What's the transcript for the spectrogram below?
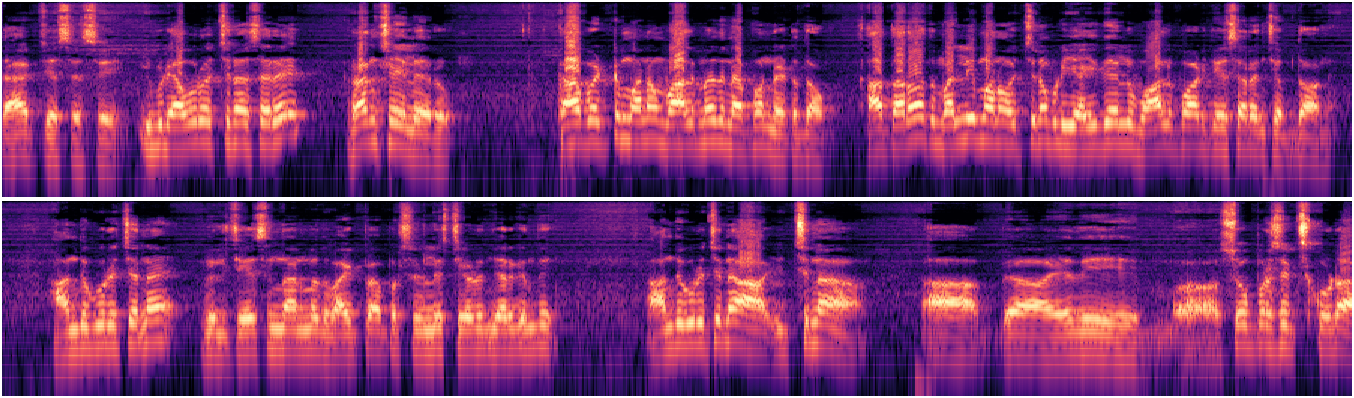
తయారు చేసేసి ఇప్పుడు ఎవరు వచ్చినా సరే రన్ చేయలేరు. కాబట్టి మనం వాళ్ళ మీద నెపం నెట్టుదాం. ఆ తర్వాత మళ్ళీ మనం వచ్చినప్పుడు ఈ ఐదేళ్ళు వాళ్ళు పాడు చేశారని చెప్దామని. అందు గురించనే వీళ్ళు చేసిన దాని మీద వైట్ పేపర్స్ రిలీజ్ చేయడం జరిగింది. అందు గురించిన ఇచ్చిన ఇది సూపర్ సిక్స్ కూడా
